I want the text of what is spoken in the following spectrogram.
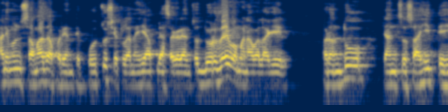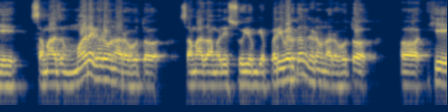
आणि म्हणून समाजापर्यंत ते पोहोचू शकलं नाही हे आपल्या सगळ्यांचं दुर्दैव म्हणावं लागेल. परंतु त्यांचं साहित्य हे समाज मन घडवणारं होतं समाजामध्ये सुयोग्य परिवर्तन घडवणारं होतं. हे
